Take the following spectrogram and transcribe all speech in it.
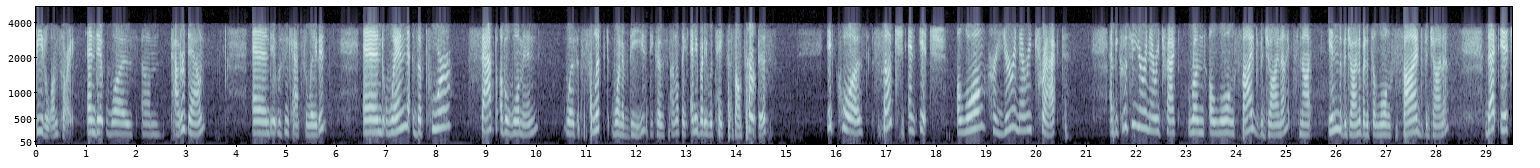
beetle. I'm sorry, and it was um, powdered down, and it was encapsulated. And when the poor sap of a woman was slipped one of these because I don't think anybody would take this on purpose. It caused such an itch along her urinary tract, and because her urinary tract runs alongside the vagina, it's not in the vagina, but it's alongside the vagina, that itch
